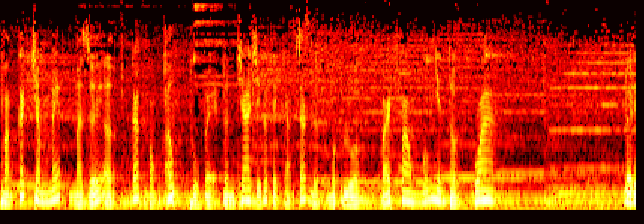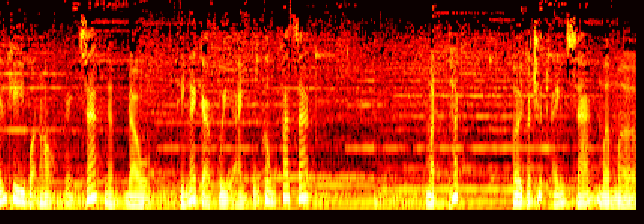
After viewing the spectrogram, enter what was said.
khoảng cách trăm mét mà dưới ở các phòng ốc thủ vệ tuần tra chỉ có thể cảm giác được một luồng khoái phong bỗng nhiên thổi qua. Đợi đến khi bọn họ cảnh giác ngẩng đầu thì ngay cả quỷ ảnh cũng không phát giác. Mật thất hơi có chút ánh sáng mờ mờ.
